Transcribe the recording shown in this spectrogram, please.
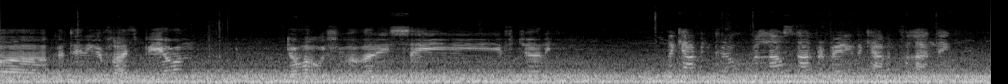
uh, continuing your flights beyond Doha, wish you a very safe journey. The cabin crew will now start preparing the cabin for landing.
